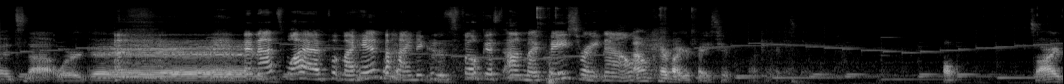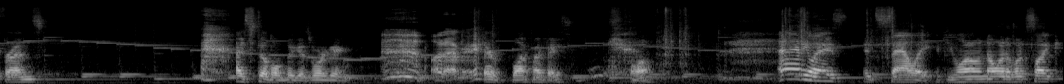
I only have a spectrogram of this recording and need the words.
It's not working. And that's why I put my hand behind it because it's focused on my face right now. I don't care about your face here. Okay. Oh, sorry, friends. I still don't think it's working. Whatever. There, block my face. Hello. Anyways, it's Sally. If you want to know what it looks like,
